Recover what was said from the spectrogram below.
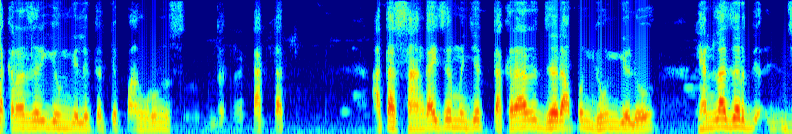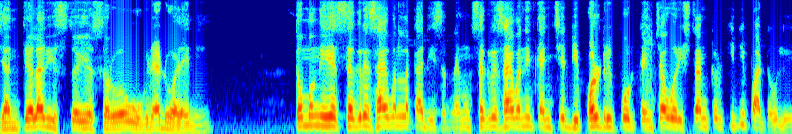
तक्रार जरी घेऊन गेलं तर ते पांघरून टाकतात. आता सांगायचं म्हणजे तक्रार जर आपण घेऊन गेलो ह्यांना जर जनतेला दिसतं हे सर्व उघड्या डोळ्यांनी तर मग हे सगळे साहेबांना का दिसत नाही? मग सगळे साहेबांनी त्यांचे डिफॉल्ट रिपोर्ट त्यांच्या वरिष्ठांकडे किती पाठवले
